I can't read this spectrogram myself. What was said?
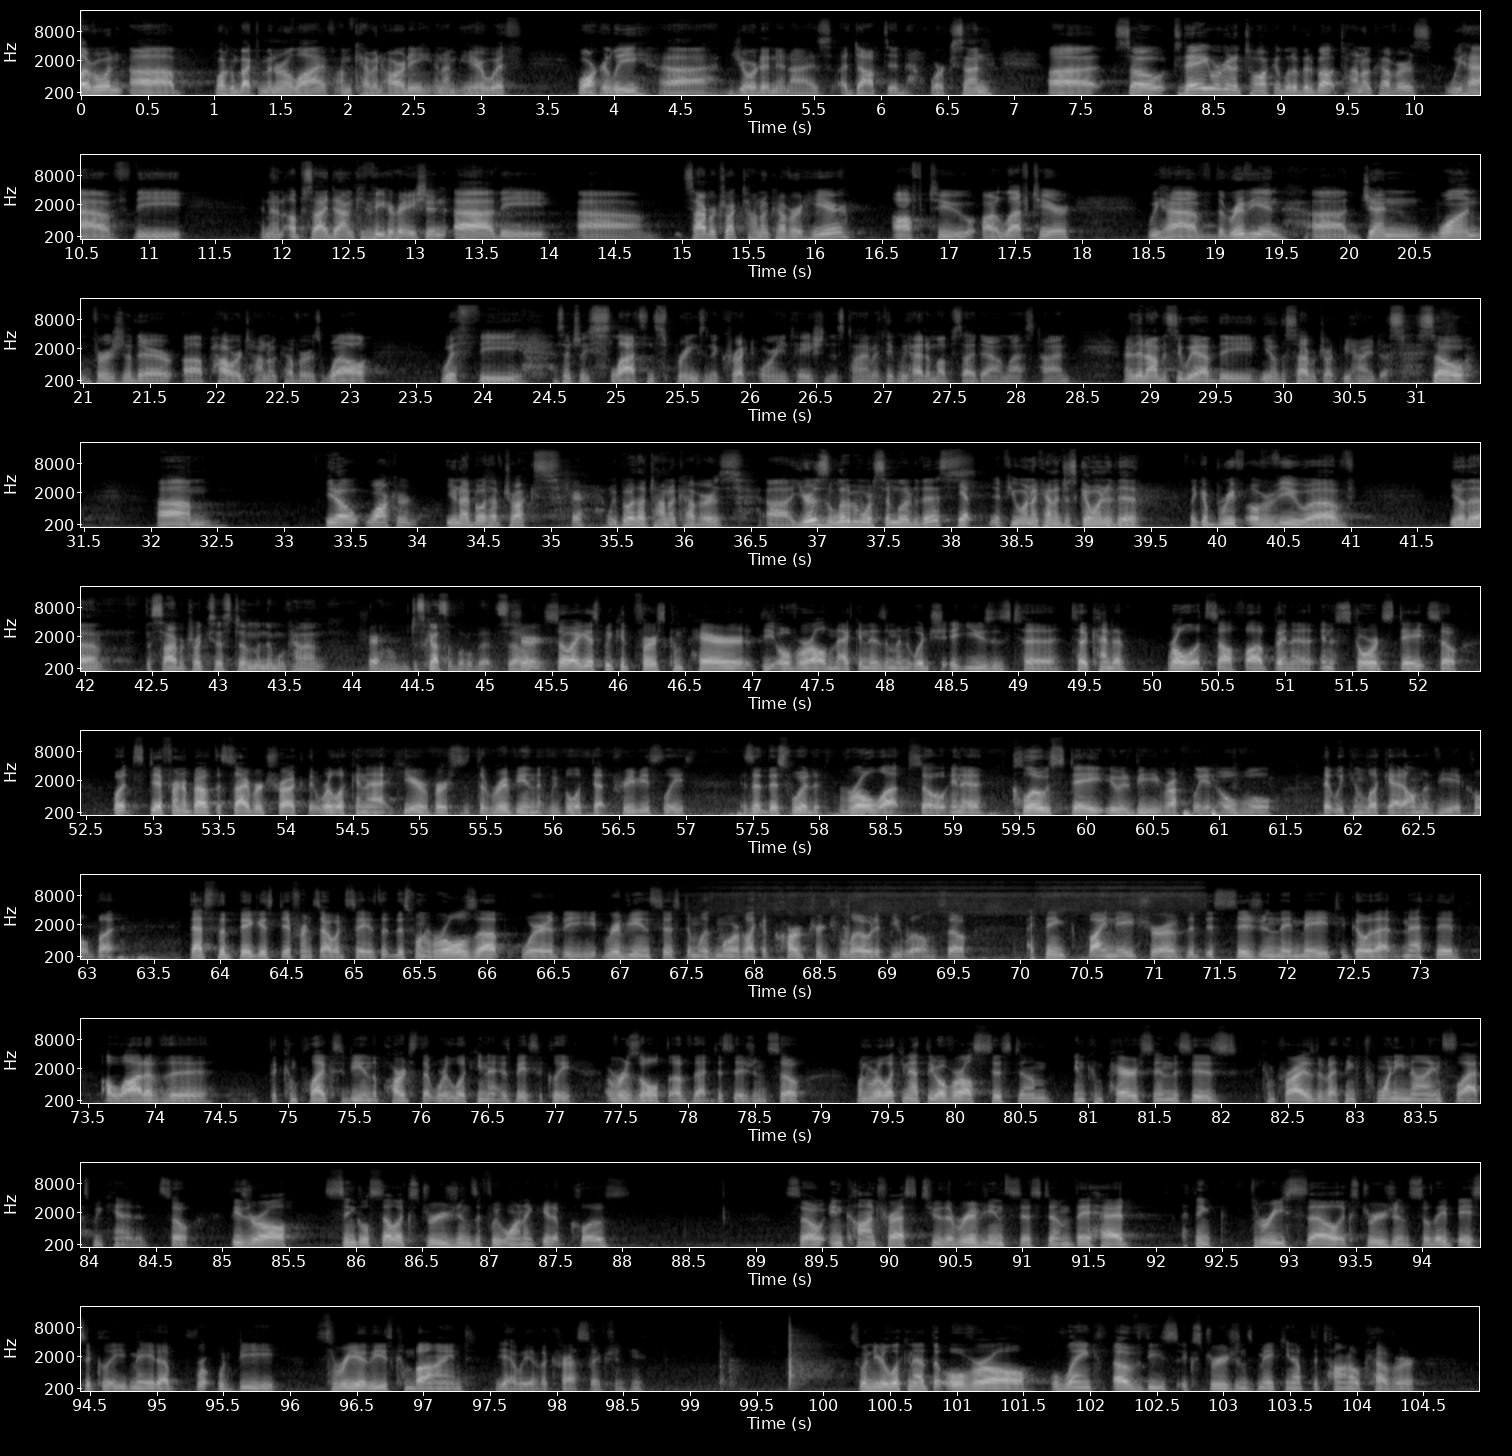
Hello, everyone. Uh, welcome back to Munro Live. I'm Kevin Hardy, and I'm here with Walker Lee, uh, Jordan and I's adopted work son. Uh, so today we're going to talk a little bit about tonneau covers. We have the, in an upside down configuration, uh, the um, Cybertruck tonneau cover here. Off to our left here, we have the Rivian uh, Gen 1 version of their uh, powered tonneau cover as well with the essentially slats and springs in the correct orientation this time. I think we had them upside down last time. And then obviously we have the, you know, the Cybertruck behind us. So, um, you know, Walker, you and I both have trucks. Sure. We both have tonneau covers. Uh, yours is a little bit more similar to this. Yep. If you want to kind of just go into the, like a brief overview of, you know, the, the Cybertruck system, and then we'll kind of Sure. we'll discuss a little bit. So. Sure. So I guess we could first compare the overall mechanism in which it uses to, to kind of roll itself up in a, in a stored state. So what's different about the Cybertruck that we're looking at here versus the Rivian that we've looked at previously is that this would roll up. So in a closed state, it would be roughly an oval that we can look at on the vehicle. But that's the biggest difference I would say is that this one rolls up where the Rivian system was more of like a cartridge load, if you will. And so I think by nature of the decision they made to go that method, a lot of the, the complexity and the parts that we're looking at is basically a result of that decision. So when we're looking at the overall system, in comparison, this is comprised of, I think, 29 slats we counted. So these are all single cell extrusions if we want to get up close. So in contrast to the Rivian system, they had, I think, three cell extrusions. So they basically made up what would be three of these combined. Yeah, we have a cross section here. So when you're looking at the overall length of these extrusions making up the tonneau cover,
